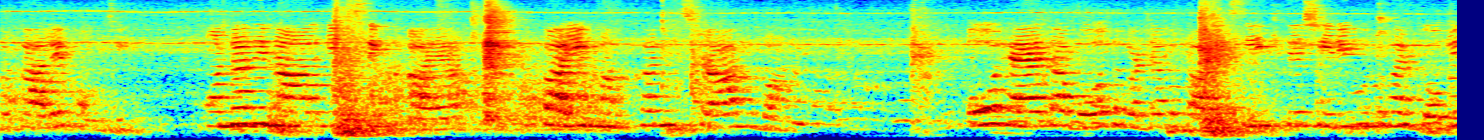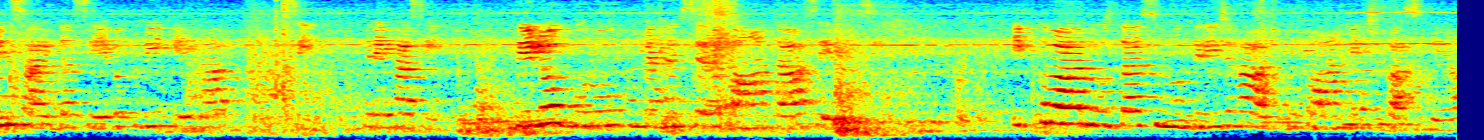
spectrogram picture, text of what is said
ਬਕਾਲੇ ਪਹੁੰਚੀ। ਉਹਨਾਂ ਦੇ ਨਾਲ ਇੱਕ ਸਿੱਖ ਆਇਆ, ਭਾਈ ਮੱਖਣ ਸ਼ਾਹ ਲੁਬਾਣੀ ਉਹ ਹੈ ਤਾਂ ਬਹੁਤ ਵੱਡਾ ਵਪਾਰੀ ਸੀ ਤੇ ਸ੍ਰੀ ਗੁਰੂ ਹਰਗੋਬਿੰਦ ਸਾਹਿਬ ਦਾ ਸੇਵਕ ਵੀ ਕਿਹਾ ਸੀ, ਰਿਹਾ ਸੀ। ਦਿਲੋਂ ਗੁਰੂ ਮਹਿਲ ਦਾ ਸੇਵਕ ਸੀ। ਇੱਕ ਵਾਰ ਉਸ ਦਾ ਸਮੁੰਦਰੀ ਜਹਾਜ਼ ਤੂਫਾਨ ਵਿੱਚ ਫਸ ਗਿਆ।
